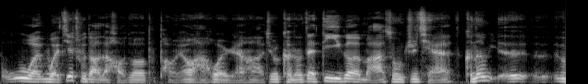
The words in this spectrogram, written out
我我接触到的好多朋友哈或者人哈，就是可能在第一个马拉松之前，可能呃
